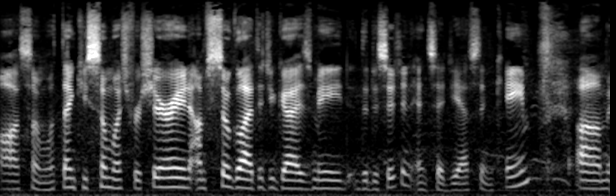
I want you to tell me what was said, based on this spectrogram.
Awesome. Well, thank you so much for sharing. I'm so glad that you guys made the decision and said yes and came. Um,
